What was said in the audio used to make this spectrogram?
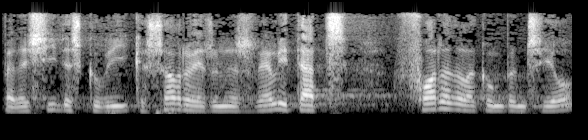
per així descobrir que s'obre vers unes realitats fora de la convenció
